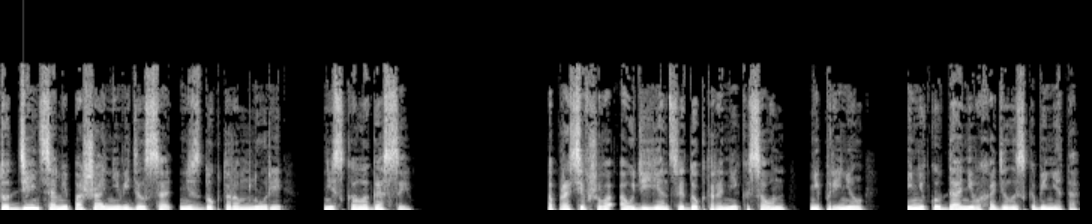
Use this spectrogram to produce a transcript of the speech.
Тот день сами Паша не виделся ни с доктором Нури, ни с Калагасы. Попросившего аудиенции доктора Никаса он не принял и никуда не выходил из кабинета.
